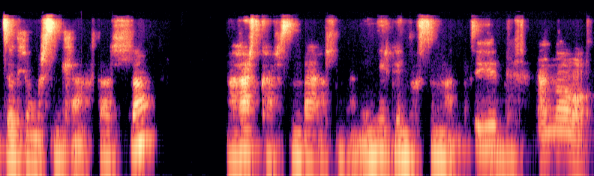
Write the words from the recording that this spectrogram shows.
зөвл өнгөрсөн 7 хоногт боллоо. Агаарт гарсан байгаль маань энерги нөсөн маань. Тэгээд аноо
